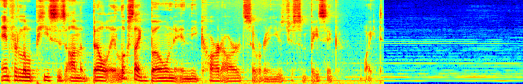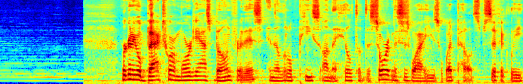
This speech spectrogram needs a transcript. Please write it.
And for the little pieces on the belt, it looks like bone in the card art, so we're going to use just some basic white. We're going to go back to our Morghast bone for this and the little piece on the hilt of the sword. And this is why I use a wet palette specifically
